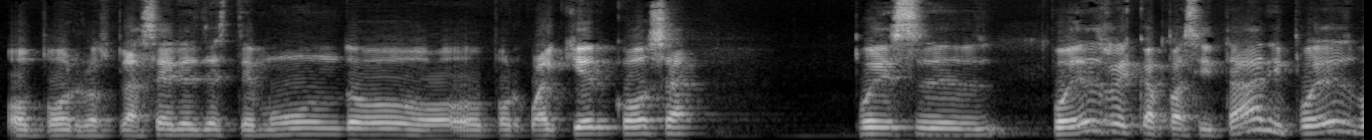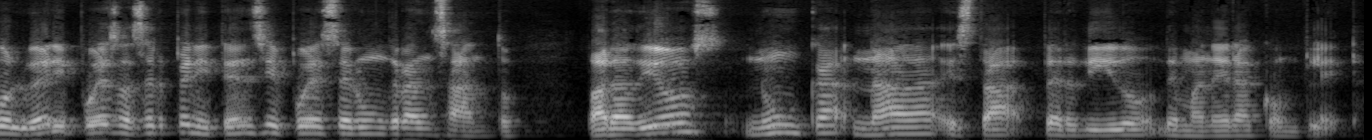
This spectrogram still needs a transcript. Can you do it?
o por los placeres de este mundo o por cualquier cosa, pues eh, puedes recapacitar y puedes volver y puedes hacer penitencia y puedes ser un gran santo. Para Dios nunca nada está perdido de manera completa.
